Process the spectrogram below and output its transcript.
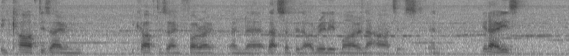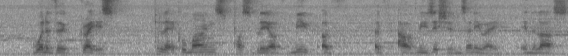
he carved his own he carved his own furrow, and uh, that's something that I really admire in that artist. And you know he's one of the greatest political minds, possibly of of, of out of musicians anyway, in the last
